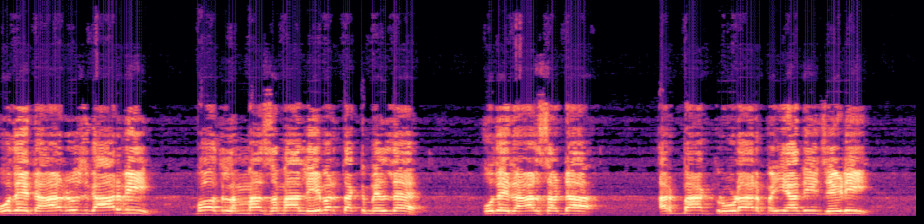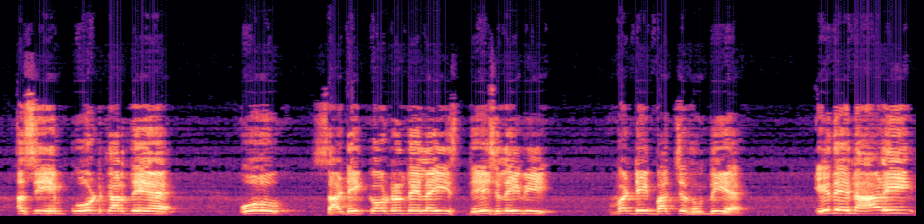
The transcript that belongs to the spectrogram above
ਉਹਦੇ ਨਾਲ ਰੁਜ਼ਗਾਰ ਵੀ ਬਹੁਤ ਲੰਮਾ ਸਮਾਂ ਲੇਬਰ ਤੱਕ ਮਿਲਦਾ ਹੈ। ਉਹਦੇ ਨਾਲ ਸਾਡਾ ਅਰਬਾਂ ਕਰੋੜਾਂ ਰੁਪਈਆਂ ਦੀ ਜਿਹੜੀ ਅਸੀਂ ਇੰਪੋਰਟ ਕਰਦੇ ਹਾਂ, ਉਹ ਸਾਡੀ ਕਾਟਨ ਦੇ ਲਈ ਇਸ ਦੇਸ਼ ਲਈ ਵੀ ਵੱਡੀ ਬਚਤ ਹੁੰਦੀ ਹੈ। ਇਹਦੇ ਨਾਲ ਹੀ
